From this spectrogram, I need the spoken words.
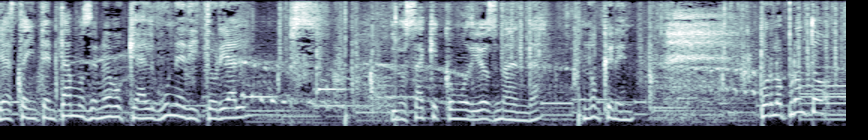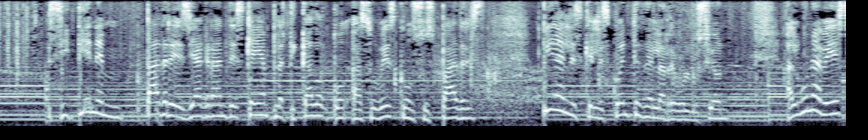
y hasta intentamos de nuevo que algún editorial pues, lo saque como Dios manda. ¿No creen? Por lo pronto, si tienen padres ya grandes que hayan platicado a su vez con sus padres, pídanles que les cuenten de la revolución. Alguna vez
